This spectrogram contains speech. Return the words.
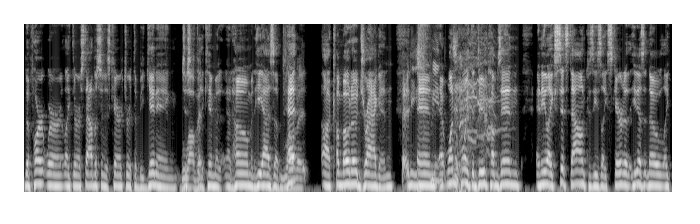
the part where like they're establishing his character at the beginning, just Love it. like him at, at home, and he has a pet. Uh, Komodo dragon. And, and at one point the dude comes in and he like sits down because he's like scared of he doesn't know like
